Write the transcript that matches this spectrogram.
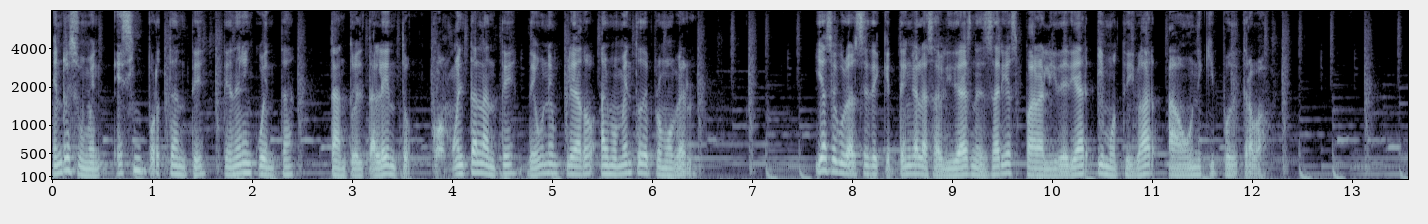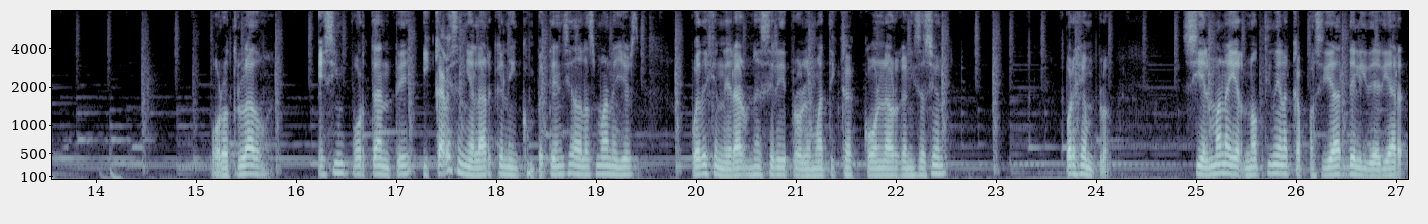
En resumen, es importante tener en cuenta tanto el talento como el talante de un empleado al momento de promoverlo y asegurarse de que tenga las habilidades necesarias para liderar y motivar a un equipo de trabajo. Por otro lado, es importante y cabe señalar que la incompetencia de los managers puede generar una serie de problemáticas con la organización. Por ejemplo, si el manager no tiene la capacidad de liderar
